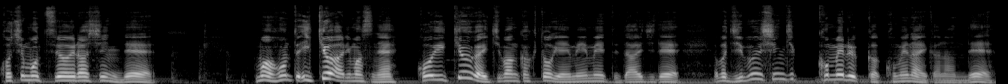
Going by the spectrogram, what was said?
腰も強いらしいんでまあほんと勢いありますね。こういう勢いが一番格闘技 MMA って大事でやっぱ自分信じ込めるか込めないかなんで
